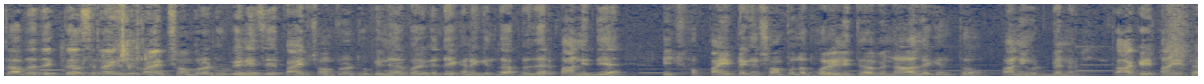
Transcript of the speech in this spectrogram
তো আপনারা দেখতে পাচ্ছেন, আমি কিন্তু পাইপ সম্পূর্ণ ঢুকে নিয়েছি। পাইপ সম্পূর্ণ ঢুকে নেওয়ার পরে কিন্তু এখানে কিন্তু আপনাদের পানি দিয়ে এই পাইপটা কিন্তু সম্পূর্ণ ভরে নিতে হবে। না হলে কিন্তু পানি উঠবে না। তো আগে পানিটা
